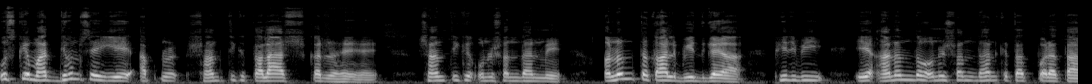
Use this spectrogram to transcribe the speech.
उसके माध्यम से ये अपने शांति की तलाश कर रहे हैं। शांति के अनुसंधान में अनंत काल बीत गया, फिर भी ये आनंद अनुसंधान की तत्परता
